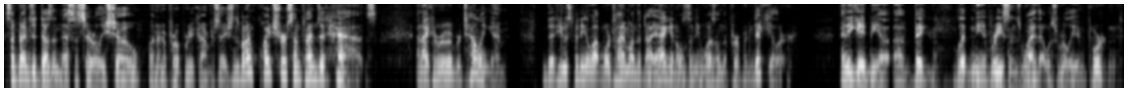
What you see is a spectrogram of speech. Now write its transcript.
Sometimes it doesn't necessarily show on inappropriate conversations, but I'm quite sure sometimes it has. And I can remember telling him that he was spending a lot more time on the diagonals than he was on the perpendicular. And he gave me a, a, big litany of reasons why that was really important.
